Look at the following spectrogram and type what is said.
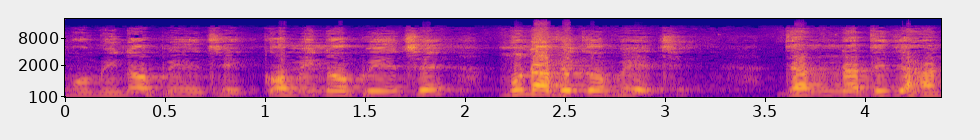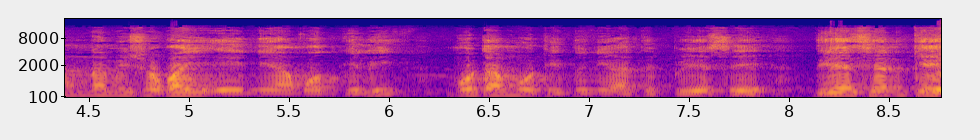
মুমিনও পেয়েছে, কমিনও পেয়েছে, মুনাফিকও পেয়েছে। জান্নাতি জাহান্নামি সবাই এই নিয়ামতগুলি মোটামুটি দুনিয়াতে পেয়েছে। দিয়েছেন কে?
